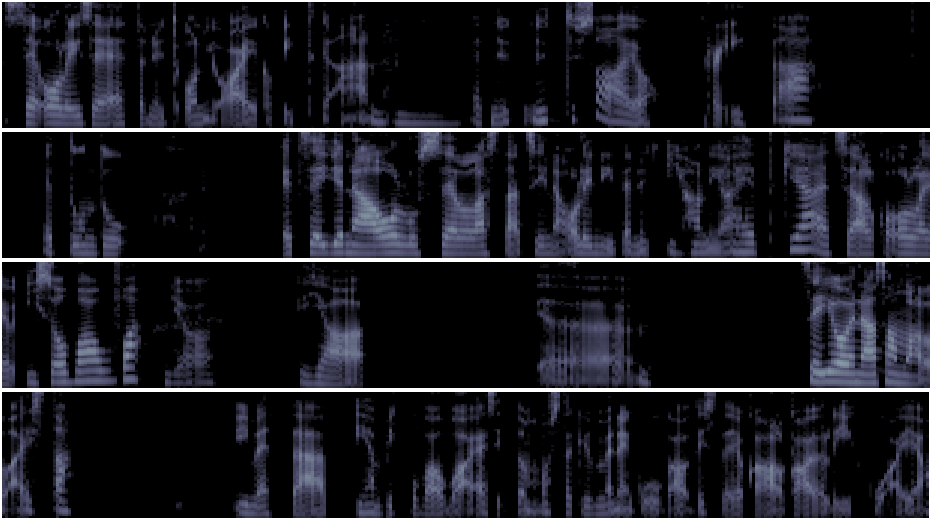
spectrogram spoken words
se oli se, että nyt on jo aika pitkään. Mm. Että nyt, nyt saa jo riittää. Että tuntuu, että se ei enää ollut sellaista, että siinä oli niitä nyt ihania hetkiä, että se alkoi olla jo iso vauva Joo. ja öö, se ei ole enää samanlaista imettää ihan pikkuvauvaa ja sitten tuommoista kymmenen kuukautista, joka alkaa jo liikkua. Ja,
